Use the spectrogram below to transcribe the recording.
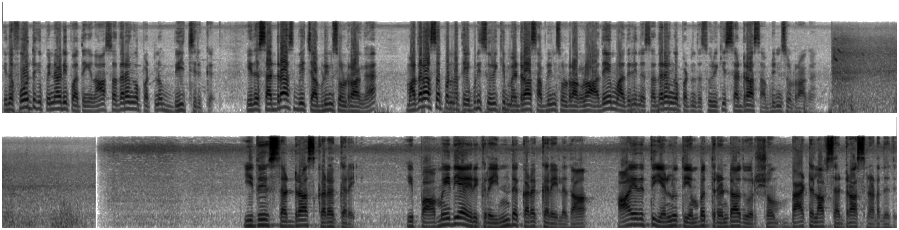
இந்த ஃபோர்ட்டுக்கு பின்னாடி பார்த்தீங்கன்னா சதுரங்கப்பட்டினம் பீச் இருக்குது இதை சட்ராஸ் பீச் அப்படின்னு சொல்கிறாங்க மதராசப்பட்டினத்தை எப்படி சுருக்கி மெட்ராஸ் அப்படின்னு சொல்கிறாங்களோ அதே மாதிரி இந்த சதுரங்கப்பட்டினத்தை சுருக்கி சட்ராஸ் அப்படின்னு சொல்கிறாங்க இது சட்ராஸ் கடற்கரை. இப்போ அமைதியாக இருக்கிற இந்த கடற்கரையில் தான் ஆயிரத்தி எழுநூற்றி எண்பத்தி ரெண்டாவது வருஷம் பேட்டில் ஆஃப் சட்ராஸ் நடந்தது.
